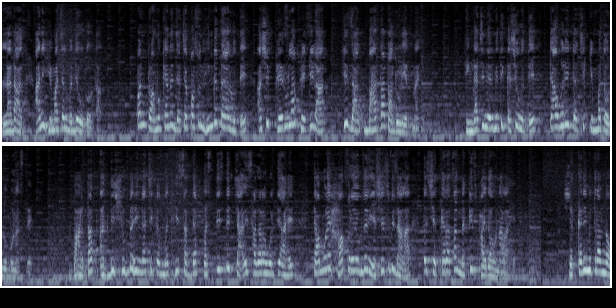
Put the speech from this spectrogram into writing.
लडाख आणि हिमाचलमध्ये उगवतात. पण प्रामुख्याने ज्याच्यापासून हिंग तयार होते अशी फेरुला फेटिडा ही जात भारतात आढळून येत नाही. हिंगाची निर्मिती कशी होते त्यावरही त्याची किंमत अवलंबून असते. भारतात अगदी शुद्ध हिंगाची किंमत ही सध्या पस्तीस ते चाळीस हजारांवरती आहे. त्यामुळे हा प्रयोग जर यशस्वी झाला तर शेतकऱ्याचा नक्कीच फायदा होणार आहे. शेतकरी मित्रांनो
